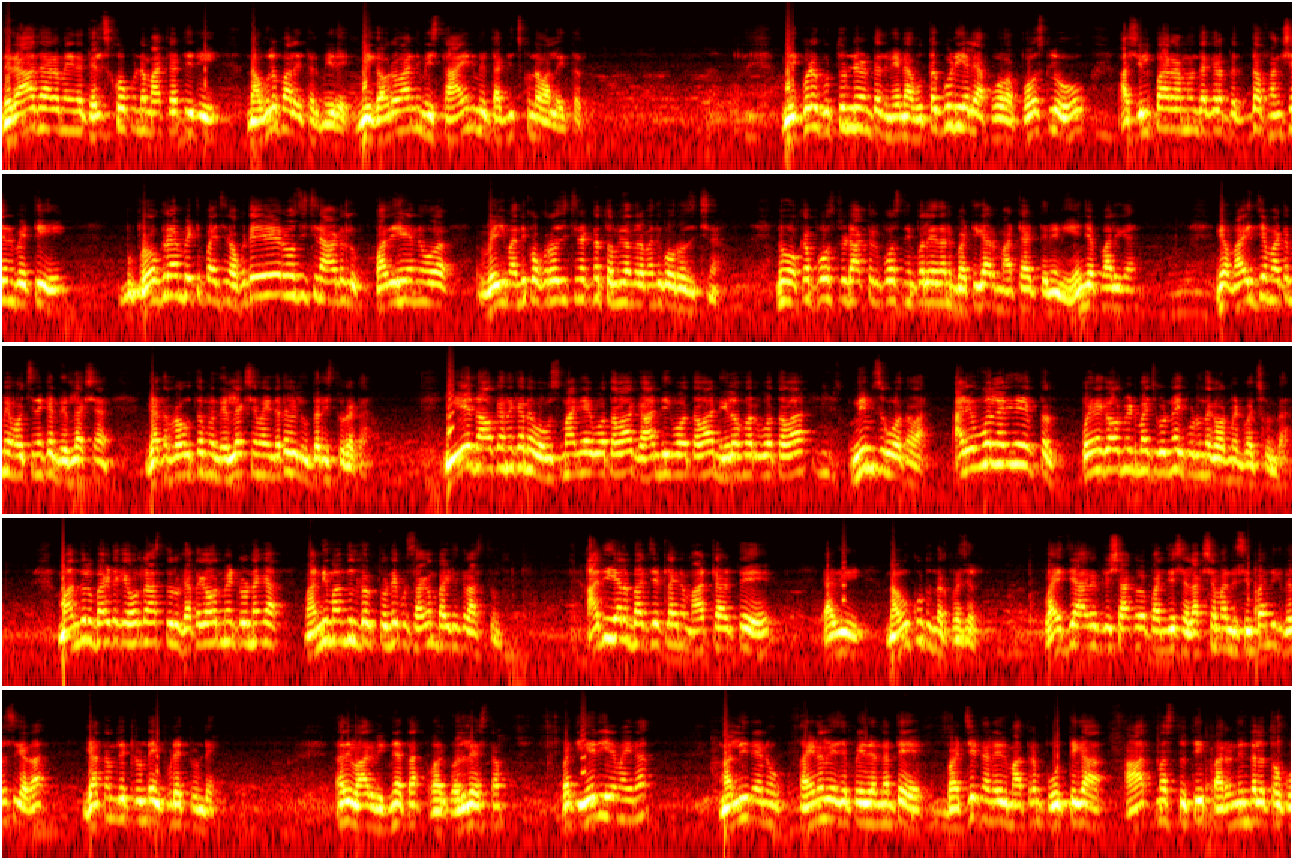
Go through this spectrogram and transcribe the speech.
నిరాధారమైన తెలుసుకోకుండా మాట్లాడితే ఇది నవ్వుల పాలవుతారు మీరే. మీ గౌరవాన్ని మీ స్థాయిని మీరు తగ్గించుకున్న వాళ్ళు అవుతారు మీకు కూడా గుర్తుండే ఉంటుంది నేను ఆ ఉత్తగూడియాలి ఆ పో- పోస్టులు ఆ శిల్పారామం దగ్గర పెద్ద ఫంక్షన్ పెట్టి ప్రోగ్రామ్ పెట్టి పంచిన ఒకటే రోజు ఇచ్చిన ఆటలు. పదిహేను వెయ్యి మందికి ఒక రోజు ఇచ్చినట్టు తొమ్మిది వందల మందికి ఒక రోజు ఇచ్చిన. నువ్వు ఒక పోస్ట్ డాక్టర్ పోస్ట్ నింపలేదని బట్టి గారు మాట్లాడితే నేను ఏం చెప్పాలిగా? ఇక వైద్యం అట మేము వచ్చినాక నిర్లక్ష్యం గత ప్రభుత్వం నిర్లక్ష్యం అయిందట వీళ్ళు ఉద్ధరిస్తురట. ఏ దవాఖానకన్నా ఉస్మానియా పోతావా గాంధీకి పోతావా నీలోఫర్ పోతావా నిమ్స్కి పోతావా? అది ఎవరు అడిగినా చెప్తారు. పోయిన గవర్నమెంట్ మంచిగున్నా ఇప్పుడు గవర్నమెంట్ మంచిగుందా? మందులు బయటకు ఎవరు రాస్తారు గత గవర్నమెంట్ ఉండగా అన్ని మందులు దొరుకుతుండే ఇప్పుడు సగం బయటకు రాస్తుంది అది ఇలా బడ్జెట్లో అయినా మాట్లాడితే అది నవ్వుకుంటున్నారు ప్రజలు. వైద్య ఆరోగ్య శాఖలో పనిచేసే లక్ష మంది సిబ్బందికి తెలుసు కదా గతంలో ఎట్లుండే ఇప్పుడు ఎట్లుండే. అది వారి విజ్ఞత వారికి వదిలేస్తాం. బట్ ఏది ఏమైనా మళ్ళీ నేను ఫైనల్గా చెప్పేది ఏంటంటే బడ్జెట్ అనేది మాత్రం పూర్తిగా ఆత్మస్థుతి పరనిందలతో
